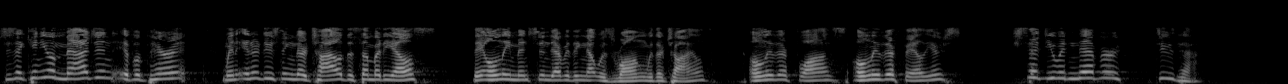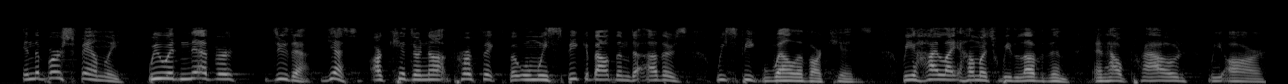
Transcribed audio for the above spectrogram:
She said, can you imagine if a parent, when introducing their child to somebody else, they only mentioned everything that was wrong with their child? Only their flaws? Only their failures? She said, you would never do that. In the Bursch family, we would never do that. Yes, our kids are not perfect, but when we speak about them to others, we speak well of our kids. We highlight how much we love them and how proud we are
